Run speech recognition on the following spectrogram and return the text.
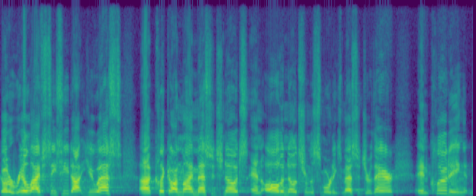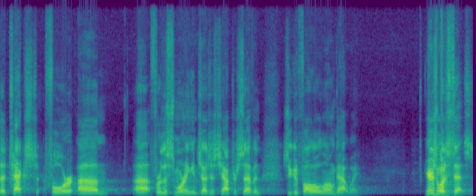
Go to reallifecc.us, uh, click on My Message Notes, and all the notes from this morning's message are there, including the text for, um, uh, for this morning in Judges chapter 7, so you can follow along that way. Here's what it says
